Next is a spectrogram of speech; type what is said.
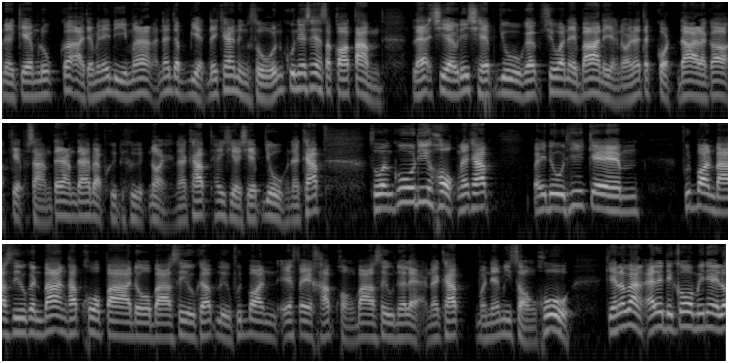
เนี่ยเกมลุกก็อาจจะไม่ได้ดีมาก น่าจะเบียดได้แค่1-0คู่นี้ใช้สกอร์ต่ำและเชียร์ที่เชฟยูครับเชื่อว่าในบ้านเนี่ยอย่างน้อยน่าจะกดได้แล้วก็เก็บ3แต้มได้แบบหืดๆหน่อยนะครับให้เชียร์เชฟยูนะครับส่วนคู่ที่6นะครับไปดูที่เกมฟุตบอลบราซิลกันบ้างครับโคปาโดบราซิลครับหรือฟุตบอล FA ครับของบราซิลนี่แหละนะครับวันนี้มี 2 คู่ เกมระหว่างแอตเลติโกมิเนโร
